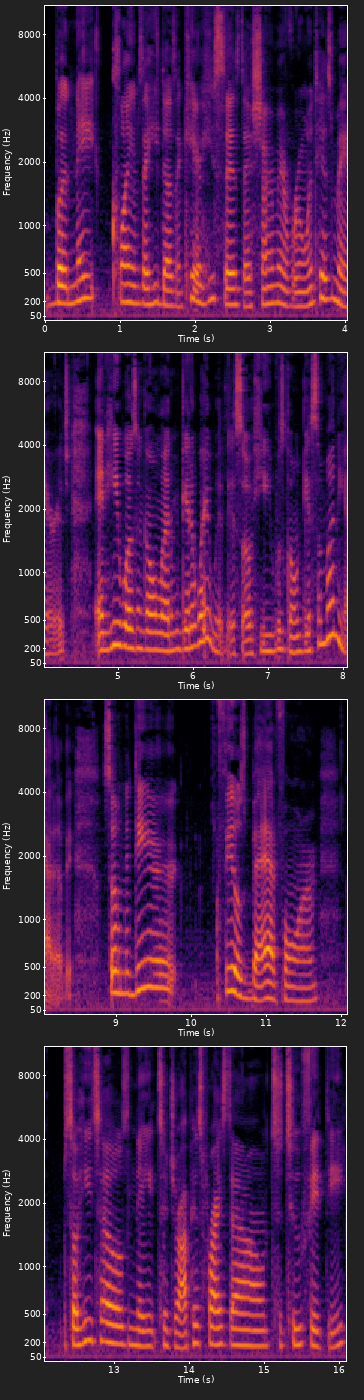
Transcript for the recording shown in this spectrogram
But Nate claims that he doesn't care. He says that Sherman ruined his marriage and he wasn't going to let him get away with it. So he was going to get some money out of it. So Nadir feels bad for him. So he tells Nate to drop his price down to 250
